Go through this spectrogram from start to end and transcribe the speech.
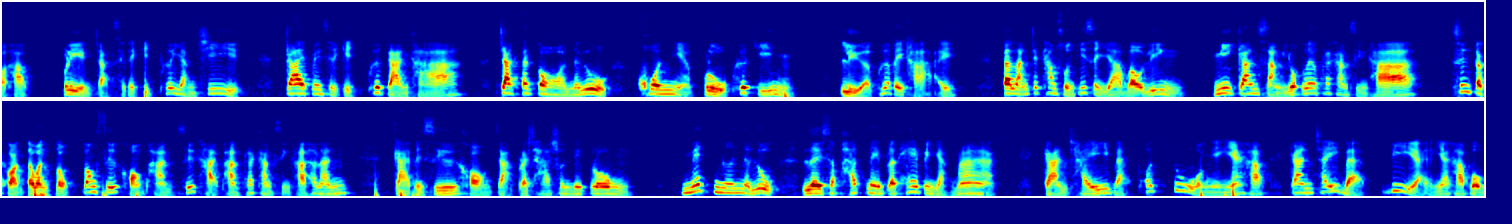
อะครับเปลี่ยนจากเศรษฐกิจเพื่อยังชีพ กลายเป็นเศรษฐกิจเพื่อการค้า จากแต่ก่อนนะลูก คนเนี่ยปลูกเพื่อกิน เหลือเพื่อไปขาย แต่หลังจากทำสนธิสัญญาเบลลิง มีการสั่งยกเลิกพระคลังสินค้า ซึ่งแต่ก่อนตะวันตกต้องซื้อของผ่านซื้อขายผ่านพระคลังสินค้าเท่านั้น กลายเป็นซื้อของจากประชาชนโดยตรง เม็ดเงินนะลูกเลยสะพัดในประเทศเป็นอย่างมาก การใช้แบบพดด้วงอย่างเงี้ยครับ การใช้แบบเบี้ยอย่างเงี้ยครับผม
